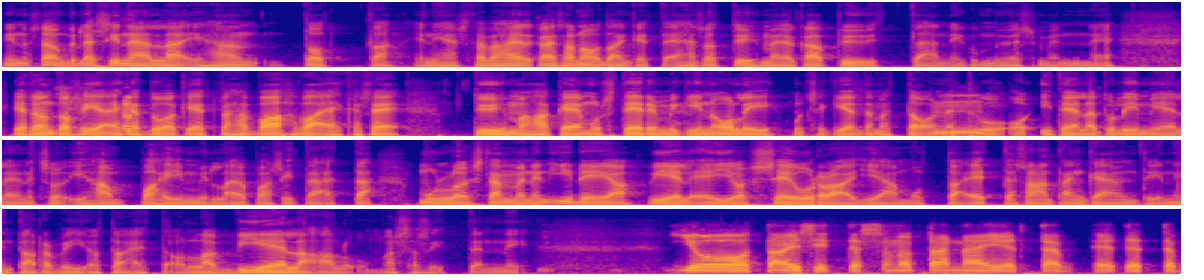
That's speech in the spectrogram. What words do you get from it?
Niin no se on kyllä sinällään ihan totta, ja niinhän sitä vähän kai sanotaankin, että eihän se ole tyhmä, joka pyyttää niin kuin myös menee. Ja se on tosiaan ehkä tuokin, että vähän vahva ehkä se tyhmä hakemustermikin oli, mutta se kieltämättä on, mm. että kun itsellä tuli mieleen, että se on ihan pahimmillaan jopa sitä, että mulla olisi tämmöinen idea, vielä ei ole seuraajia, mutta että saan tämän käyntiin, niin tarvii jotain, että ollaan vielä alumassa sitten, niin Joo, tai sitten sanotaan näin, että, että, että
